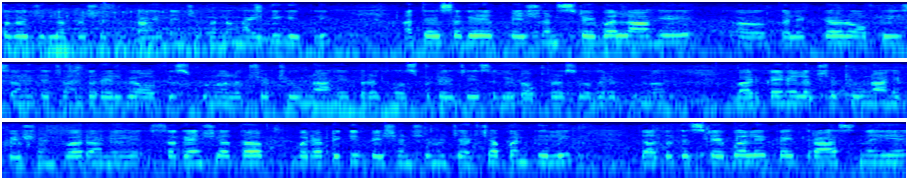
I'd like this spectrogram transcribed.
सगळं जिल्हा प्रशासक आहे त्यांच्याकडनं माहिती घेतली. आता हे सगळे पेशंट स्टेबल आहे. कलेक्टर ऑफिस आणि त्याच्यानंतर रेल्वे ऑफिस पूर्ण लक्ष ठेवून आहे. परत हॉस्पिटलचे सगळे डॉक्टर्स वगैरे पूर्ण बारकाईने लक्ष ठेवून आहे पेशंटवर आणि सगळ्यांशी आता बऱ्यापैकी पेशंटशी मी चर्चा पण केली. तर आता ते स्टेबल आहे काही त्रास नाही आहे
